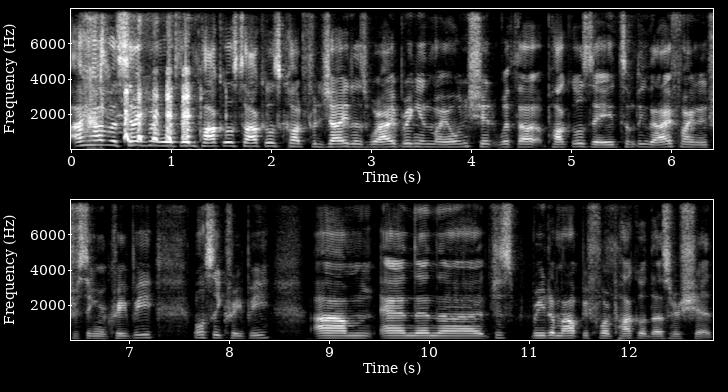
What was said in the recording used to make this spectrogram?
I have a segment within Paco's Tacos called Fajitas where I bring in my own shit without Paco's aid, something that I find interesting or creepy, mostly creepy. Um, and then uh, just read them out before Paco does her shit.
